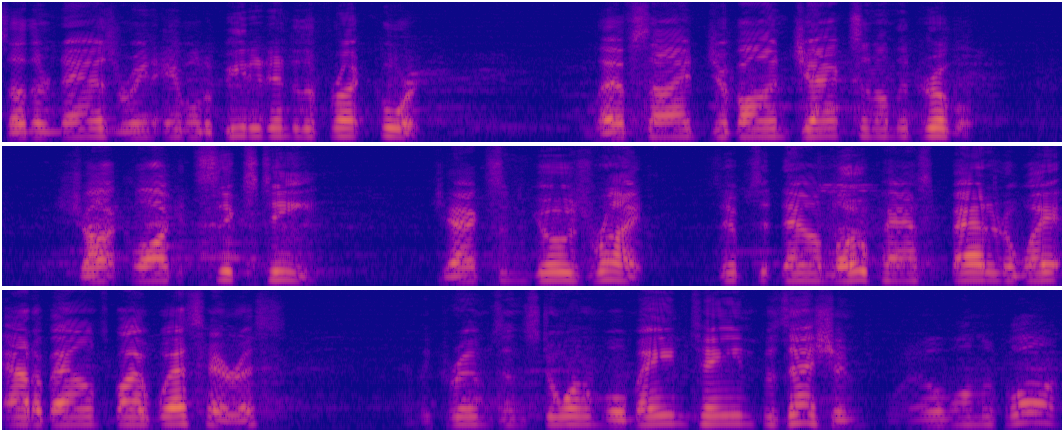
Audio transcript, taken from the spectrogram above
Southern Nazarene able to beat it into the front court. Left side, Javon Jackson on the dribble. Shot clock at 16. Jackson goes right, zips it down low, pass batted away, out of bounds by Wes Harris. And the Crimson Storm will maintain possession. 12 on the clock.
